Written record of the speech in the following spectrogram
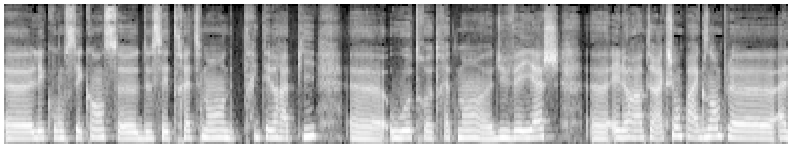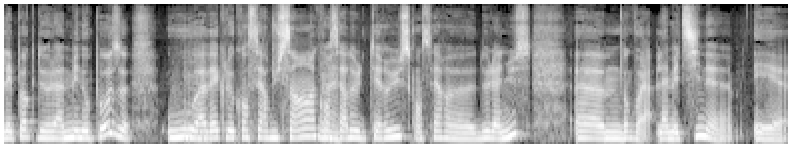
euh, les conséquences euh, de ces traitements, de trithérapie euh, ou autres traitements du VIH et leur interaction par exemple à l'époque de la ménopause ou mmh. avec le cancer du sein, cancer de l'utérus, cancer de l'anus. donc voilà, la médecine est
